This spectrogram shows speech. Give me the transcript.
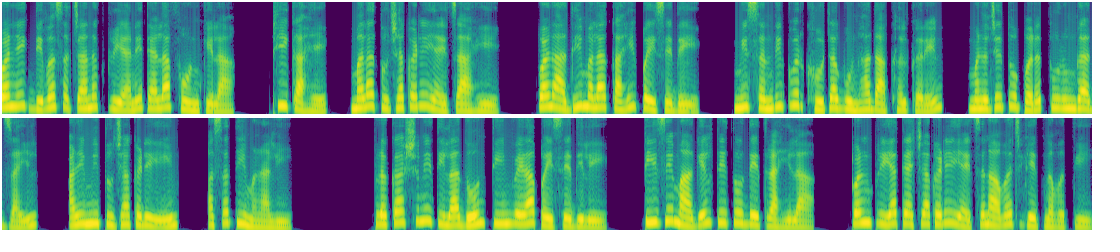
पण एक दिवस अचानक प्रियाने त्याला फोन केला. ठीक आहे मला तुझ्याकडे यायचं आहे. पण आधी मला काही पैसे दे. मी संदीपवर खोटा गुन्हा दाखल करेन म्हणजे तो परत तुरुंगात जाईल आणि मी तुझ्याकडे येईन असं ती म्हणाली. प्रकाशने तिला दोन तीन वेळा पैसे दिले. ती जे मागेल ते तो देत राहिला. पण प्रिया त्याच्याकडे यायचं नावच घेत नव्हती.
